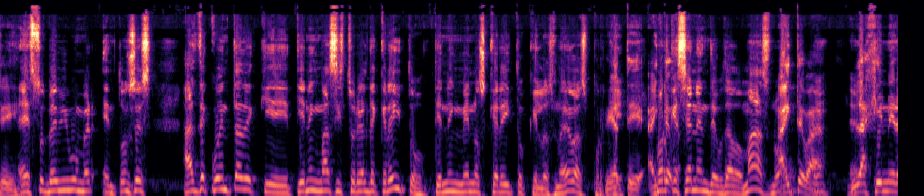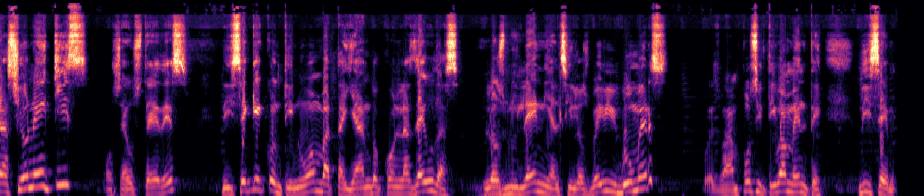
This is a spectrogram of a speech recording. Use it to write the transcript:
Estos baby boomer. Entonces, haz de cuenta de que tienen más historial de crédito. Tienen menos crédito que los nuevas porque, Fíjate, porque se han endeudado más, ¿no? Ahí te va. Ya, ya. La generación X, o sea, ustedes, dice que continúan batallando con las deudas. Los millennials y los baby boomers, pues van positivamente. Dice,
